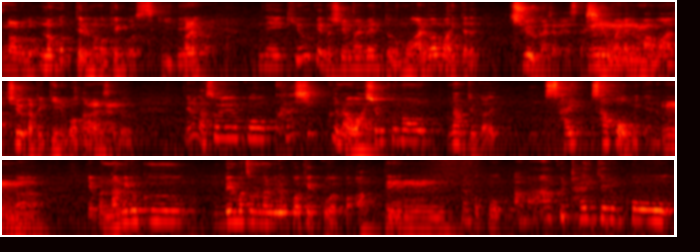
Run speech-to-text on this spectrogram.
残ってるのが結構好きで、はいはい。で崎陽軒のシウマイ弁当もあれはまあ言ったら中華じゃないですかシウマイだから、うんまあまあ中華と言っていいのかわかんないですけど、でなんかそういうこうクラシックな和食のなんていうか作作法みたいなものが、やっぱ波六弁末の波六は結構やっぱあって、うん。なんかこう甘く炊いてるこ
